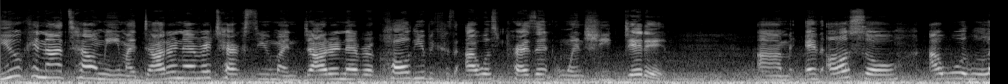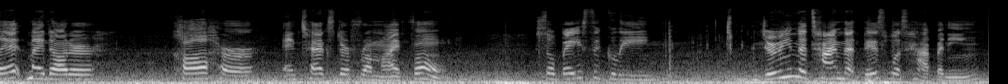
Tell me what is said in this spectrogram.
you cannot tell me my daughter never texted you, my daughter never called you because I was present when she did it. Um, and also, I will let my daughter call her and text her from my phone. So basically, during the time that this was happening,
